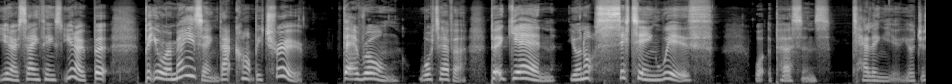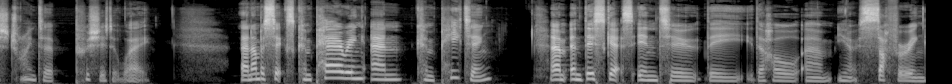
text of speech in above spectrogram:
you know, saying things, you know, but, but you're amazing. That can't be true. They're wrong, whatever. But again, you're not sitting with what the person's telling you. You're just trying to push it away. Uh, number six, comparing and competing um, and this gets into the the whole um, you know suffering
